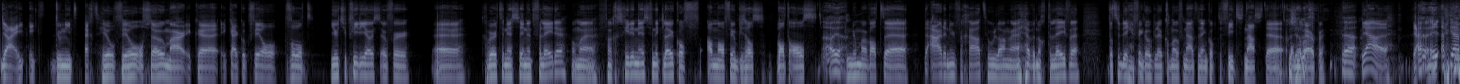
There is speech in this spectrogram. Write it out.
ja, ik, ik doe niet echt heel veel of zo, maar ik, eh, ik kijk ook veel bijvoorbeeld YouTube-video's over eh, gebeurtenissen in het verleden. Om, eh, van geschiedenis vind ik leuk. Of allemaal filmpjes als wat als, Oh ja. noem maar wat, de aarde nu vergaat. Hoe lang hebben we nog te leven? Dat soort dingen vind ik ook leuk om over na te denken op de fiets naast onderwerpen. Ja. Ja, ja, Eh, heb jij een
